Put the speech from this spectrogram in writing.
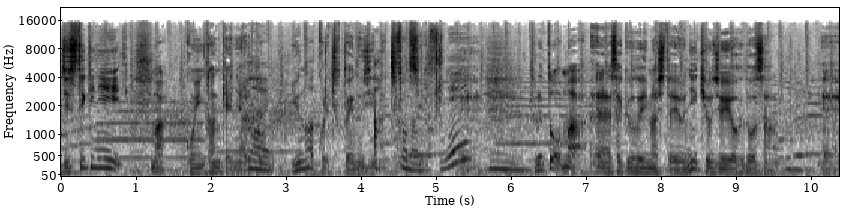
実質的にまあ婚姻関係にあるとい。うのはこれちょっと NG になっちゃうんですよ。そ、ね。えー、それとまあ、えー、先ほど言いましたように居住用不動産、うん、え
